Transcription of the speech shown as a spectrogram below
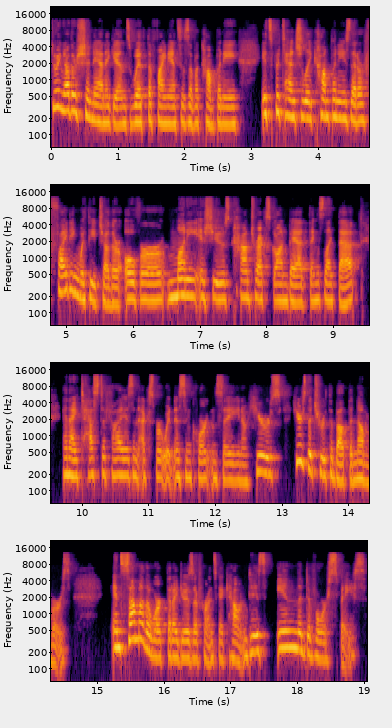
doing other shenanigans with the finances of a company. It's potentially companies that are fighting with each other over money issues, contracts gone bad, things like that and I testify as an expert witness in court and say, you know, here's here's the truth about the numbers. And some of the work that I do as a forensic accountant is in the divorce space.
